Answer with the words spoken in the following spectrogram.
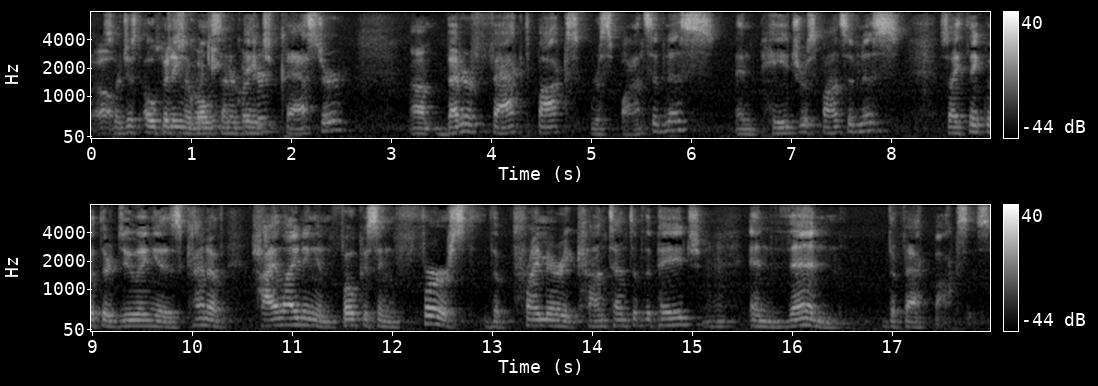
Oh. So just opening just the Role Center quicker? page faster. Um, better fact box responsiveness and page responsiveness. So I think what they're doing is kind of highlighting and focusing first the primary content of the page Mhm. and then the fact boxes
